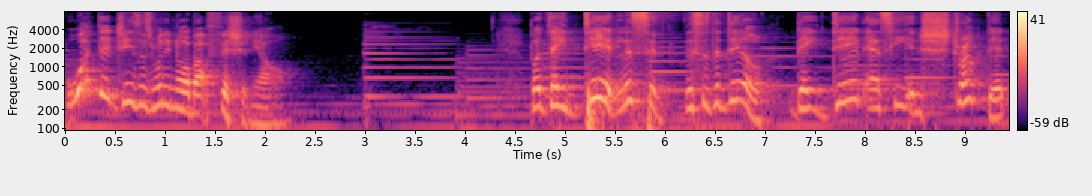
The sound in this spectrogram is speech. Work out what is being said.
what did Jesus really know about fishing, y'all? But they did, listen, this is the deal. They did as he instructed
